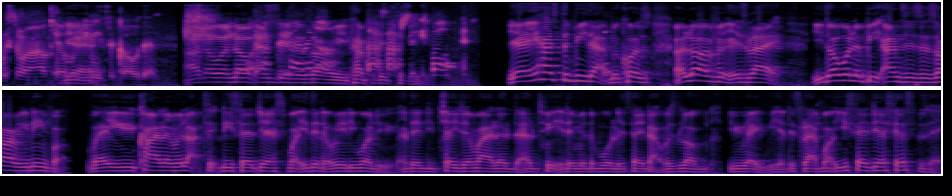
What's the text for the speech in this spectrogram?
It's alright. Okay, well, Yeah. you need to go then. I don't want no That's Anzi. Zazari That's happening to me. fine. Yeah, it has to be that because a lot of it is like you don't want to be Anzi Zazari neither. where you kind of reluctantly said yes, but you didn't really want to, and then you changed your mind and, and tweeted him in the morning saying that was long, you rate me, and it's like, but you said yes yesterday.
